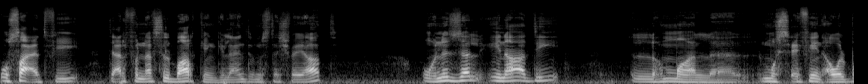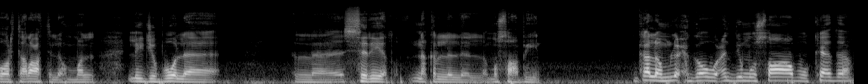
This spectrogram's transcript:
وصعد فيه تعرفون نفس الباركينج اللي عند المستشفيات؟ ونزل ينادي اللي هم المسعفين أو البورترات اللي هم اللي يجيبوا له السرير نقل المصابين. قال لهم لحقوا وعندي مصاب وكذا.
